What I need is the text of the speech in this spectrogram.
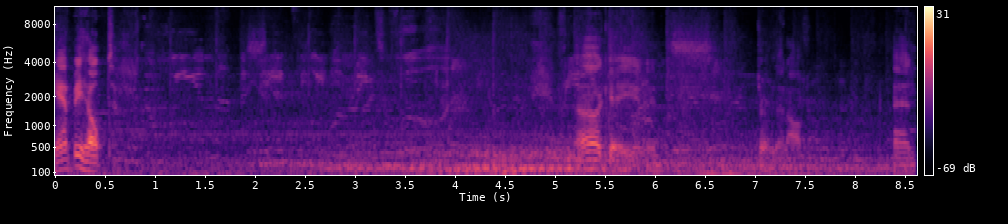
Can't be helped. Okay, you need to turn that off. And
